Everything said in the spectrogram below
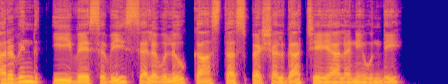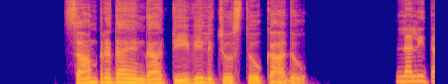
అరవింద్ ఈ వేసవి సెలవులు కాస్త స్పెషల్గా చేయాలని ఉంది. సాంప్రదాయంగా టీవీలు చూస్తూ కాదు. లలిత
